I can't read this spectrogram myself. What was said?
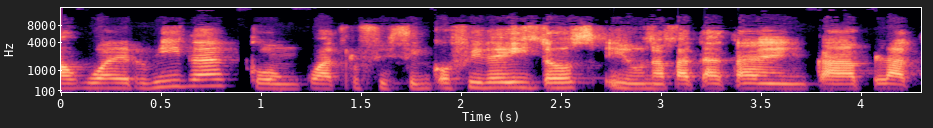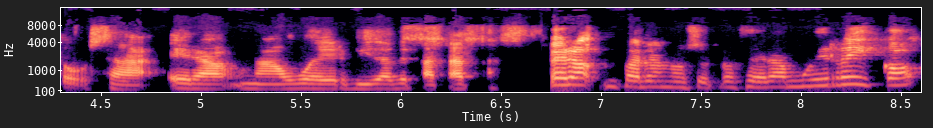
agua hervida con cuatro o cinco fideitos y una patata en cada plato, o sea, era una agua hervida de patatas. Pero para nosotros era muy rico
